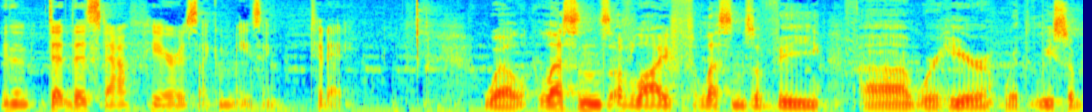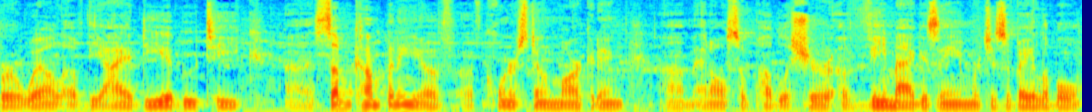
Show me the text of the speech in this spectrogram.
you know, the, the staff here is like amazing today. Well, Lessons of Life, Lessons of V. Uh, we're here with Lisa Burwell of the Idea Boutique, uh, sub company of, of Cornerstone Marketing, um, and also publisher of V Magazine, which is available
